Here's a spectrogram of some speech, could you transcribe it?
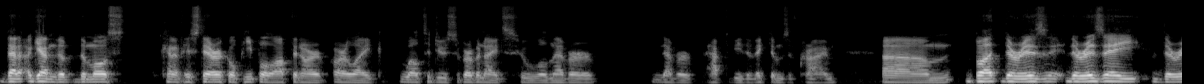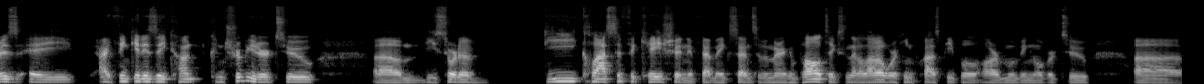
that again the the most kind of hysterical people often are are like well-to-do suburbanites who will never never have to be the victims of crime um, but there is there is a there is a i think it is a con- contributor to um, the sort of declassification if that makes sense of american politics and that a lot of working class people are moving over to uh,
